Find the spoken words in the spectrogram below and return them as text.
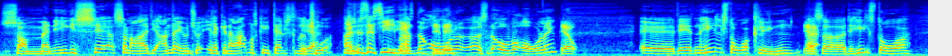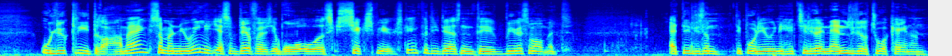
som man ikke ser så meget af de andre eventyr, eller generelt måske i dansk litteratur. Ja. Har jeg lyst til at sige, bare sådan, det er all, sådan overall, ikke? Jo. Øh, det er den helt store klinge, ja. Ja. altså det helt store ulykkelige drama, ikke? som man jo egentlig, altså derfor jeg bruger ordet shakespearsk, ikke? fordi det, er sådan, det virker som om, at, at det, ligesom, det burde jo egentlig tilhøre en anden litteraturkanon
